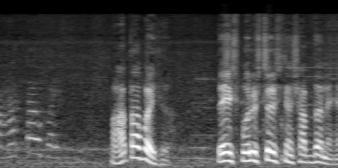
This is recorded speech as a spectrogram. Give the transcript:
পাহাড়টাও পাইছি। হাতা পাইছো? দেখিস পরিস টরিস না সাবধানে।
